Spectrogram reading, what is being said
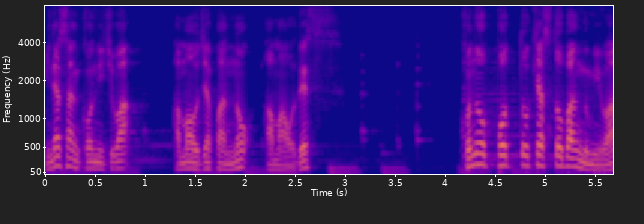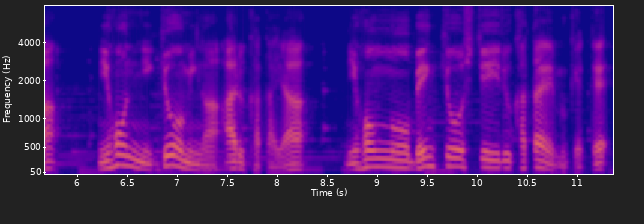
皆さんこんにちは。アマオジャパンのアマオです。このポッドキャスト番組は日本に興味がある方や日本語を勉強している方へ向けて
